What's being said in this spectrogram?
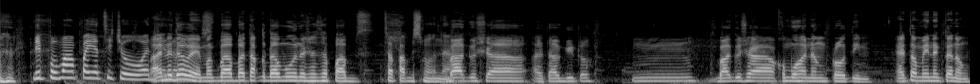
Hindi, pumapayat si Chuan. ano eh, daw no? eh, magbabatak daw muna siya sa pubs. Sa pubs muna. Bago siya, ano tawag dito? Mm, bago siya kumuha ng pro team. Eto, may nagtanong.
